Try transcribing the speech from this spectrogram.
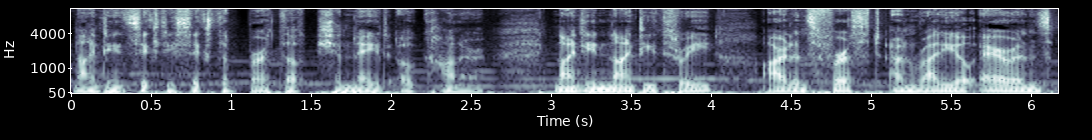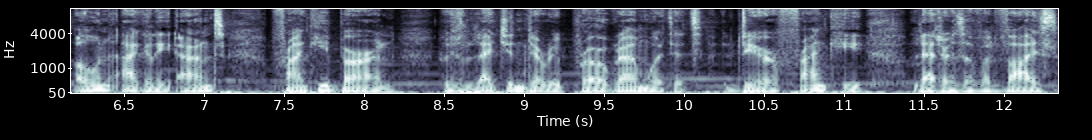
1966, the birth of Sinead O'Connor. 1993, Ireland's first and Radio Éireann's own agony aunt, Frankie Byrne, whose legendary programme with its Dear Frankie, Letters of Advice,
